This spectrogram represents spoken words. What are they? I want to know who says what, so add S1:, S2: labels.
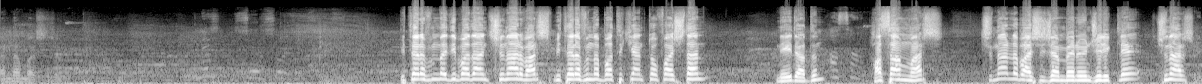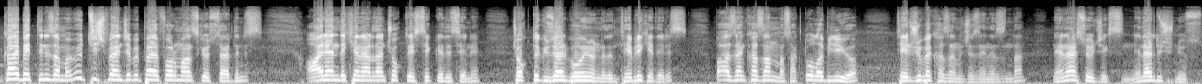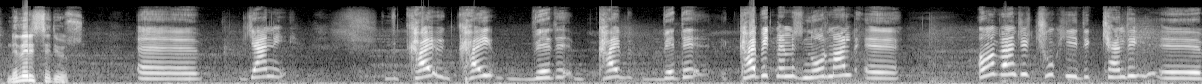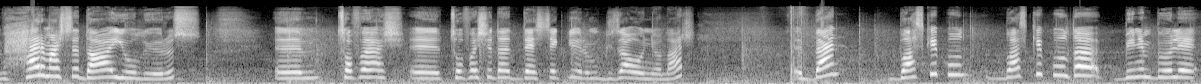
S1: Senden başlayacağım. Bir tarafımda Diba'dan Çınar var. Bir tarafında Batıkent Tofaş'tan neydi adın?
S2: Hasan.
S1: Hasan var. Çınar'la başlayacağım ben öncelikle. Çınar kaybettiniz ama müthiş bence bir performans gösterdiniz. Ailen de kenardan çok destekledi seni. Çok da güzel bir oyun oynadın. Tebrik ederiz. Bazen kazanmasak da olabiliyor. Tecrübe kazanacağız en azından. Neler söyleyeceksin? Neler düşünüyorsun? Neler hissediyorsun?
S2: Ee, yani kay, kaybede, kaybede, kaybetmemiz normal ee, ama bence çok iyiydik. Kendi ee, her maçta daha iyi oluyoruz. Ee, Tofaş, ee, Tofaş'ı da destekliyorum. Güzel oynuyorlar. Ee, ben basketbol basketbolda benim böyle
